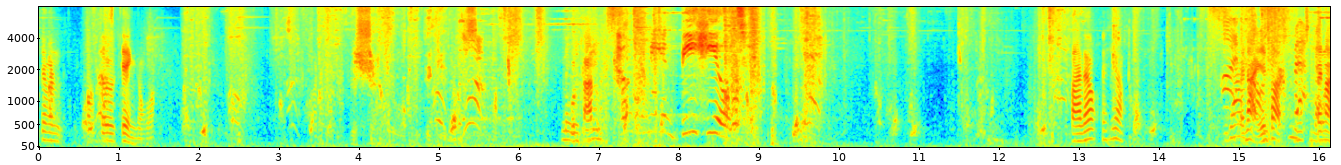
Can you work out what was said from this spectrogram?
ใช่มันคอม เตอร์เก่งจังวะ The shadow begins. Many thanks. Come to me and be healed. ตายแล้วไอ้เหี้ยไปไหนไอ้สัตว์ไปไหน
